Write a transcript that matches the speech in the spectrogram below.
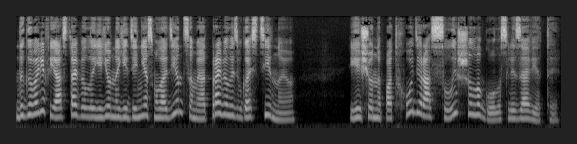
Договорив, я оставила ее наедине с младенцем и отправилась в гостиную. Еще на подходе расслышала голос Лизаветы.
